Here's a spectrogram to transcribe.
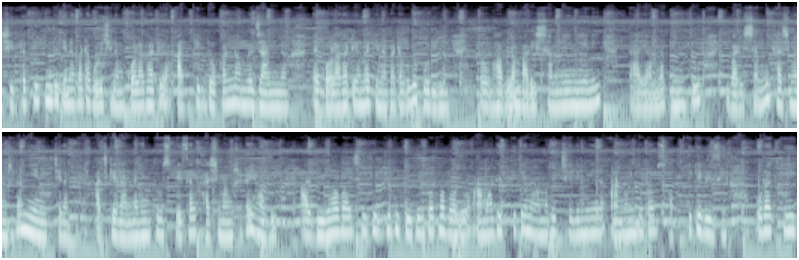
সিদ্ধাতেই কিন্তু কেনাকাটা করেছিলাম। কলাঘাটে আর্থিক দোকান না আমরা জানি না। তাই কলাঘাটে আমরা কেনাকাটাগুলো করিনি। তো ভাবলাম বাড়ির সামনেই নিয়ে নিই। তাই আমরা কিন্তু বাড়ির সামনে খাসি মাংসটা নিয়ে নিচ্ছিলাম। আজকে রান্না কিন্তু স্পেশাল খাসি মাংসটাই হবে। আর বিবাহ বার্ষিকীর যদি কেকের কথা বলো, আমাদের থেকে না আমাদের ছেলে মেয়ের আনন্দটা সব থেকে বেশি। ওরা কেক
